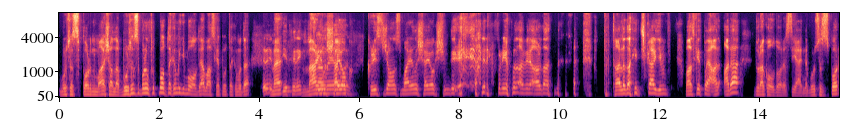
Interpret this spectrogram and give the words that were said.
Bursa Spor'un maşallah. Bursa Spor'un futbol takımı gibi oldu ya basketbol takımı da. Evet, Mer- çıkarmaya Shayok, var. Chris Jones, Mariel Shayok şimdi Alaric Freeman biri oradan tarladan çıkar gibi basketbol ara, ara durak oldu orası yani. Bursa Spor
